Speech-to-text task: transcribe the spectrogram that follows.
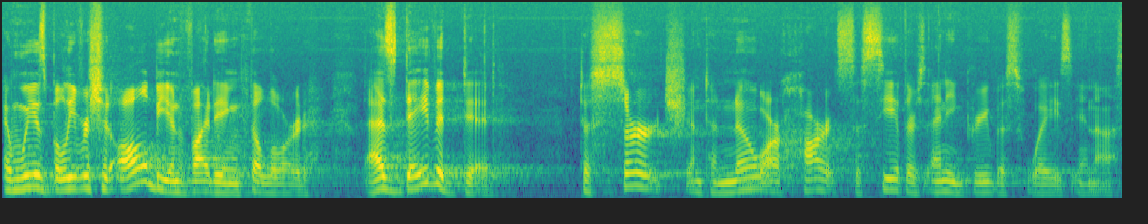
And we as believers should all be inviting the Lord, as David did, to search and to know our hearts to see if there's any grievous ways in us.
